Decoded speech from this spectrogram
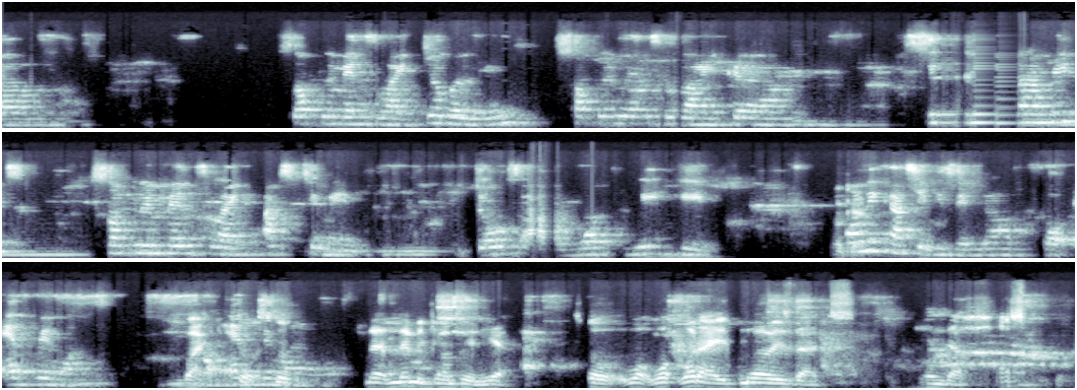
um, supplements like Jobelyn, supplements like um, supplements like Astymin. Those are what we give. Okay. Folic acid is enough for everyone. Right. For everyone. So let, let, me jump in here. So what, what, what, I know is that in the hospital,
